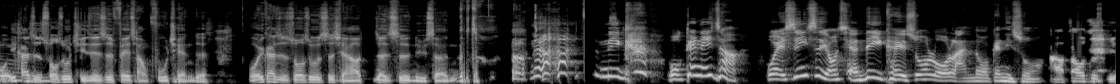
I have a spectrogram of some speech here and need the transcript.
我一开始说出其实是非常肤浅的。我一开始说出是想要认识女生。你看，我跟你讲。伟星是有潜力可以说罗兰的，我跟你说，打造自己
